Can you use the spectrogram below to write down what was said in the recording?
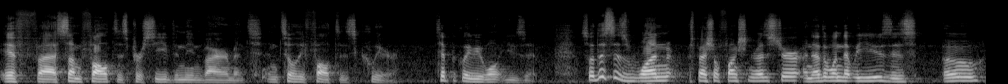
if uh, some fault is perceived in the environment until the fault is clear. Typically, we won't use it. So this is one special function register. Another one that we use is OCXR.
